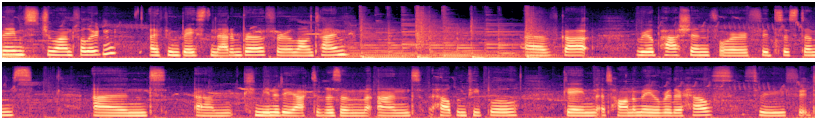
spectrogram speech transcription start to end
name's Joanne Fullerton. I've been based in Edinburgh for a long time. I've got real passion for food systems and um, community activism and helping people gain autonomy over their health through food.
